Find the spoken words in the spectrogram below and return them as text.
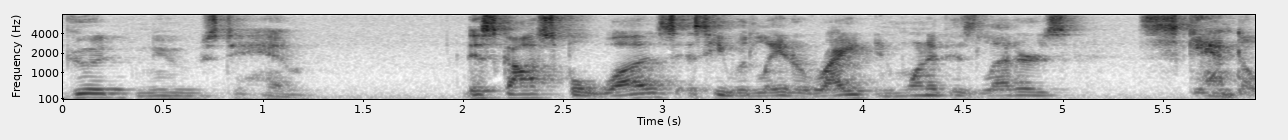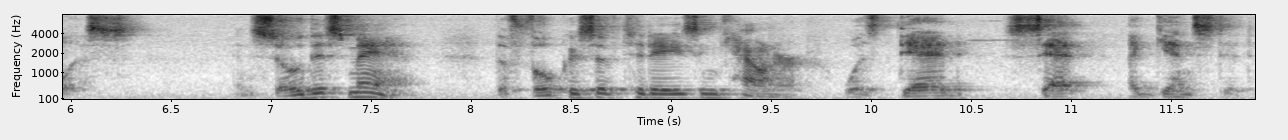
good news to him. This gospel was, as he would later write in one of his letters, scandalous. And so this man, the focus of today's encounter, was dead set against it.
